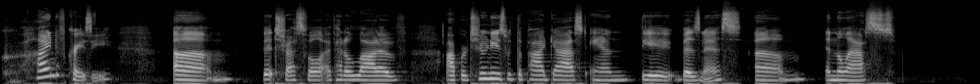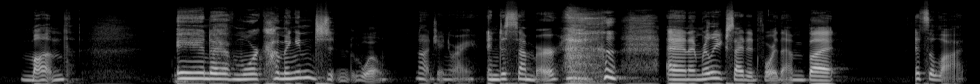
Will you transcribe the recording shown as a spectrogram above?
kind of crazy. Um, bit stressful. I've had a lot of opportunities with the podcast and the business um, in the last month. And I have more coming in, well, not January, in December. and I'm really excited for them, but it's a lot.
